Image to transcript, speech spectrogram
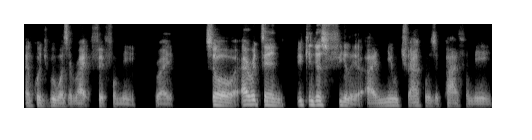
and Coach Boo was the right fit for me, right? So everything, you can just feel it. I knew track was a path for me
